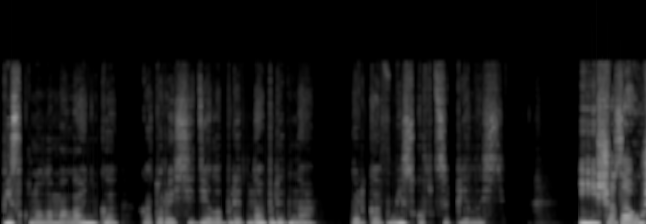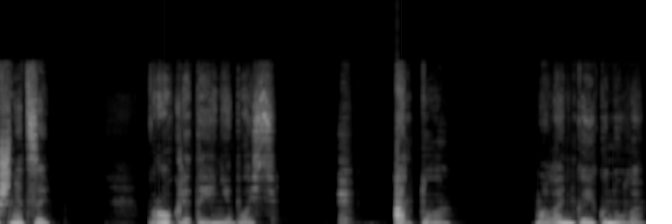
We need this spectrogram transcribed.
пискнула Маланька, которая сидела бледна-бледна, только в миску вцепилась. И еще заушницы. Проклятые, небось. А то. Маланька икнула.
